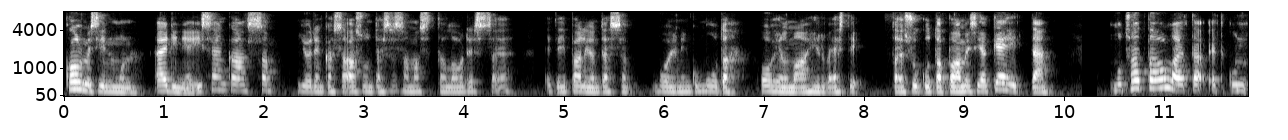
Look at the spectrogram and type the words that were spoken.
kolmisin mun äidin ja isän kanssa, joiden kanssa asun tässä samassa taloudessa. Ja Et ei paljon tässä voi niin kuin muuta ohjelmaa hirveästi tai sukutapaamisia kehittää. Mutta saattaa olla, että, että kun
